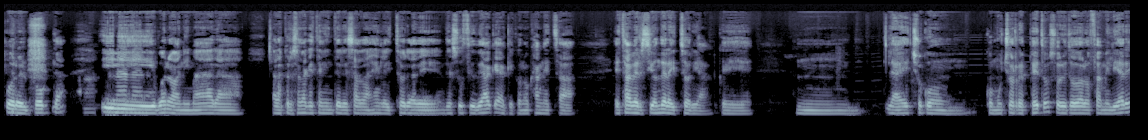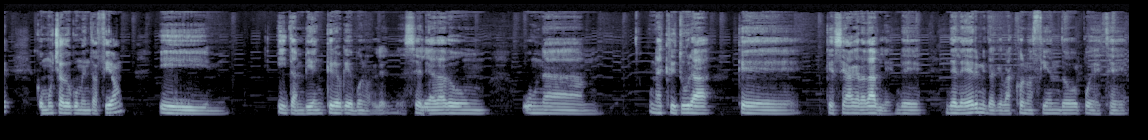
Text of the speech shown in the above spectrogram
por el podcast. Y bueno, animar a, las personas que estén interesadas en la historia de, su ciudad que, a que conozcan esta, esta versión de la historia, que mm, la he hecho con, con mucho respeto, sobre todo a los familiares, con mucha documentación y, y también creo que bueno, se le ha dado una, una, escritura que, sea agradable de, leer mientras que vas conociendo pues este,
